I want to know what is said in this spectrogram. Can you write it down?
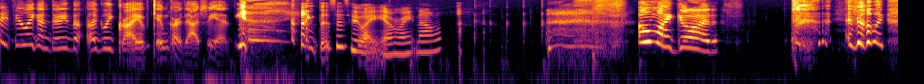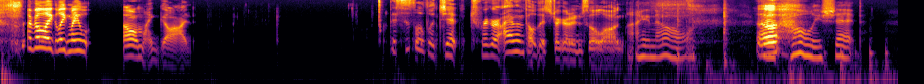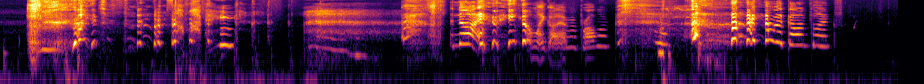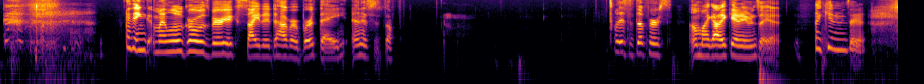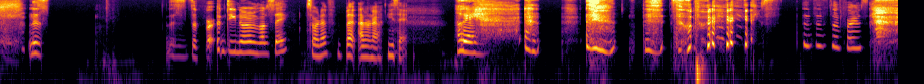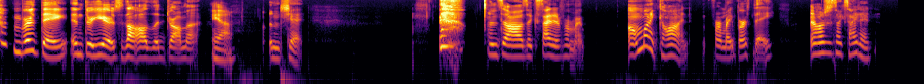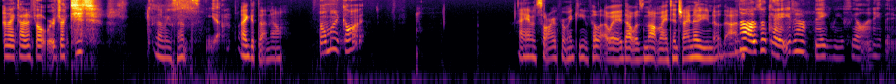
I feel like I'm doing the ugly cry of Kim Kardashian. like, this is who I am right now. Oh my god. I felt like I felt like like my Oh my god. This is a legit trigger. I haven't felt this triggered in so long. I know. Ugh. Holy shit. Stop. No, I think oh my god, I have a problem. I have a complex. I think my little girl was very excited to have her birthday, and this is the this is the first. Oh my god, I can't even say it. I can't even say it. This this is the first. Do you know what I'm about to say? Sort of, but I don't know. You say it. Okay. this is the first. This is the first birthday in three years without all the drama Yeah. and shit. and so I was excited for my, oh my god, for my birthday, and I was just excited, and I kind of felt rejected. That makes sense. yeah. I get that now. Oh my god. I am sorry for making you feel that way. That was not my intention. I know you know that. No, it's okay. You didn't make me feel anything.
